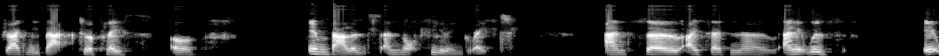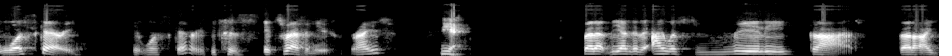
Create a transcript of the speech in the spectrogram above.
drag me back to a place of imbalance and not feeling great. And so I said no, and it was it was scary. It was scary because it's revenue, right? Yeah. But at the end of it, I was really glad that I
